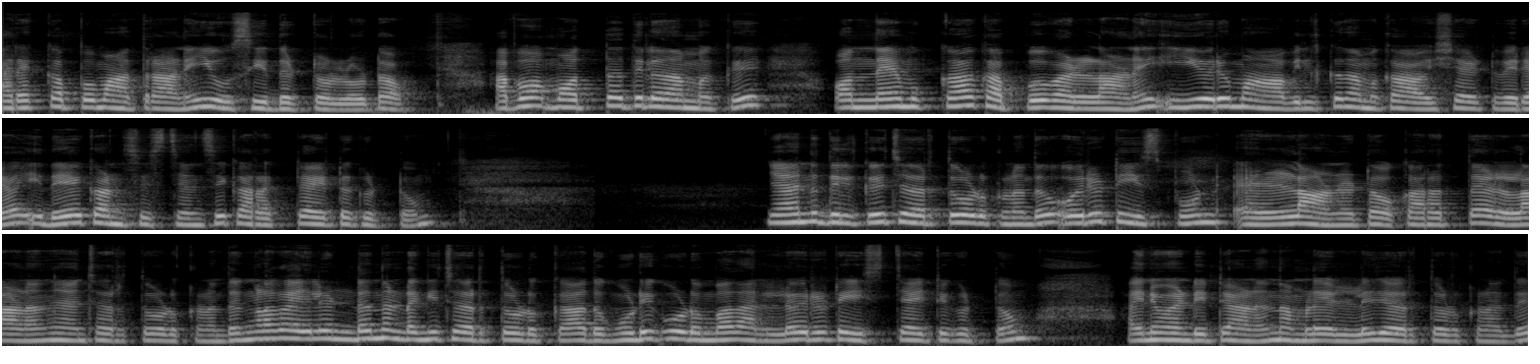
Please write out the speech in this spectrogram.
അരക്കപ്പ് കപ്പ് മാത്രമാണ് യൂസ് ചെയ്തിട്ടുള്ളൂ കേട്ടോ അപ്പോൾ മൊത്തത്തിൽ നമുക്ക് ഒന്നേ മുക്കാൽ കപ്പ് വെള്ളമാണ് ഈ ഒരു മാവിൽക്ക് നമുക്ക് ആവശ്യമായിട്ട് വരിക ഇതേ കൺസിസ്റ്റൻസി കറക്റ്റായിട്ട് കിട്ടും. ഞാൻ ഇതിലേക്ക് ചേർത്ത് കൊടുക്കുന്നത് ഒരു ടീസ്പൂൺ എള്ളാണ് കേട്ടോ കറുത്ത എള്ളാണ് ഞാൻ ചേർത്ത് കൊടുക്കുന്നത്. നിങ്ങളെ കയ്യിൽ ഉണ്ടെന്നുണ്ടെങ്കിൽ ചേർത്ത് കൊടുക്കുക. അതും കൂടി കൂടുമ്പോൾ നല്ലൊരു ടേസ്റ്റ് ആയിട്ട് കിട്ടും. അതിന് വേണ്ടിയിട്ടാണ് നമ്മൾ എള്ള് ചേർത്ത് കൊടുക്കുന്നത്.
